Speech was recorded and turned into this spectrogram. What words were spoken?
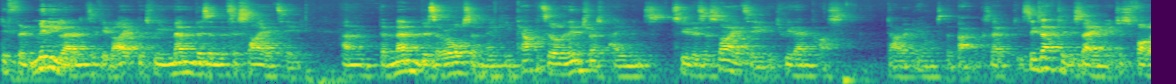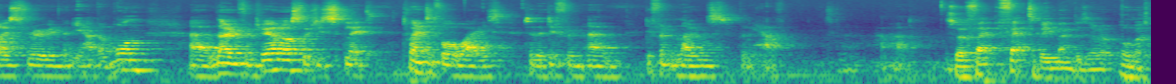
different mini loans, if you like, between members and the society, and the members are also making capital and interest payments to the society, which we then pass directly onto the bank. So it's exactly the same, it just follows through in that you have the one uh, loan from Triodos, which is split 24 ways to the different um, different loans that we have, so, have had. So effect, effectively, members are almost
